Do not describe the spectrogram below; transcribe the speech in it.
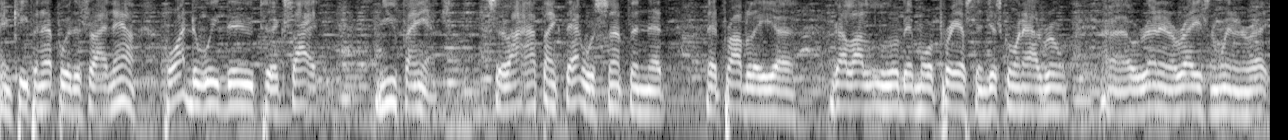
and keeping up with us right now. What do we do to excite new fans? So I, I think that was something that, that probably uh, got a, lot, a little bit more press than just going out room, uh, running a race and winning a race.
